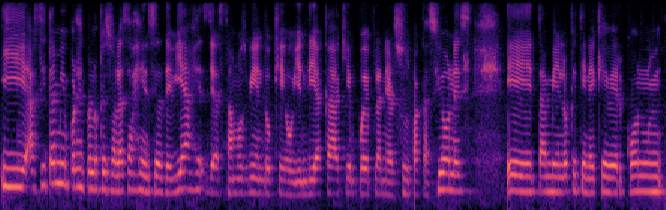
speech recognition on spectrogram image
Y así también, por ejemplo, lo que son las agencias de viajes, ya estamos viendo que hoy en día cada quien puede planear sus vacaciones, eh, también lo que tiene que ver con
